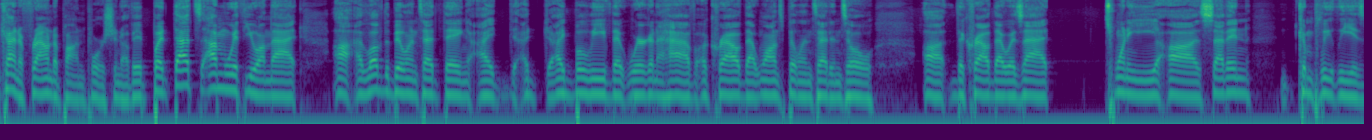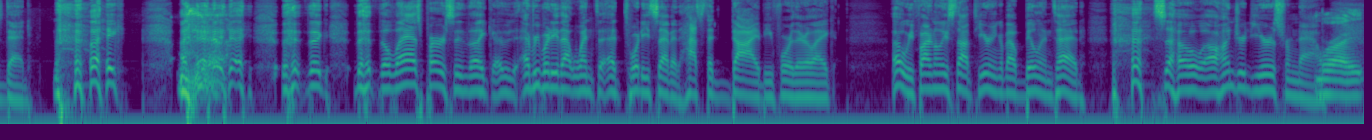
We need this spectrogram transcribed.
kind of frowned upon portion of it, but that's I'm with you on that. Uh, I love the Bill and Ted thing. I, I, I believe that we're gonna have a crowd that wants Bill and Ted until uh, the crowd that was at 27 completely is dead. like yeah. the, the the last person, like everybody that went to, at 27 has to die before they're like, oh, we finally stopped hearing about Bill and Ted. so a hundred years from now, right?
